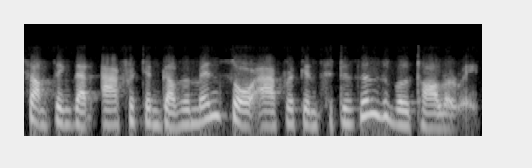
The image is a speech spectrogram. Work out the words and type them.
something that African governments or African citizens will tolerate.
